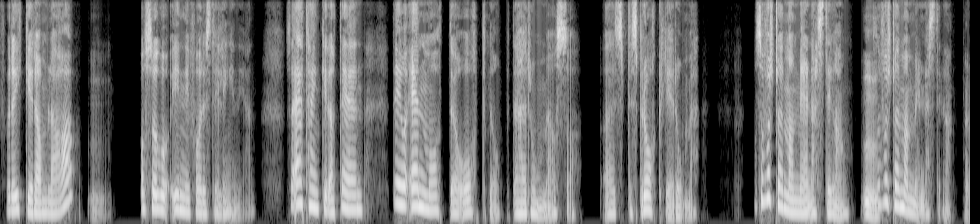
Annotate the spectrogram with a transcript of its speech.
for å ikke ramle av, og så gå inn i forestillingen igjen. Så jeg tenker at det er, en, det er jo en måte å åpne opp det her rommet også, eh, det språklige rommet. Og så forstår man mer neste gang. Mm. Så forstår man mer neste gang. Ja.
